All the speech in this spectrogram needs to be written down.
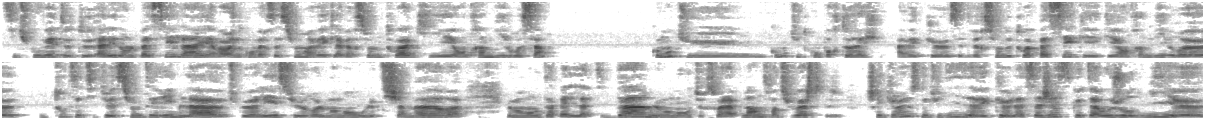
si tu pouvais te, aller dans le passé là et avoir une conversation avec la version de toi qui est en train de vivre ça, comment tu comment tu te comporterais avec euh, cette version de toi passée qui est, en train de vivre euh, toute cette situation terrible là Tu peux aller sur le moment où le petit chat meurt, le moment où tu appelles la petite dame, le moment où tu reçois la plainte. Enfin, tu vois, je, je serais curieuse que tu dises avec euh, la sagesse que tu as aujourd'hui euh,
